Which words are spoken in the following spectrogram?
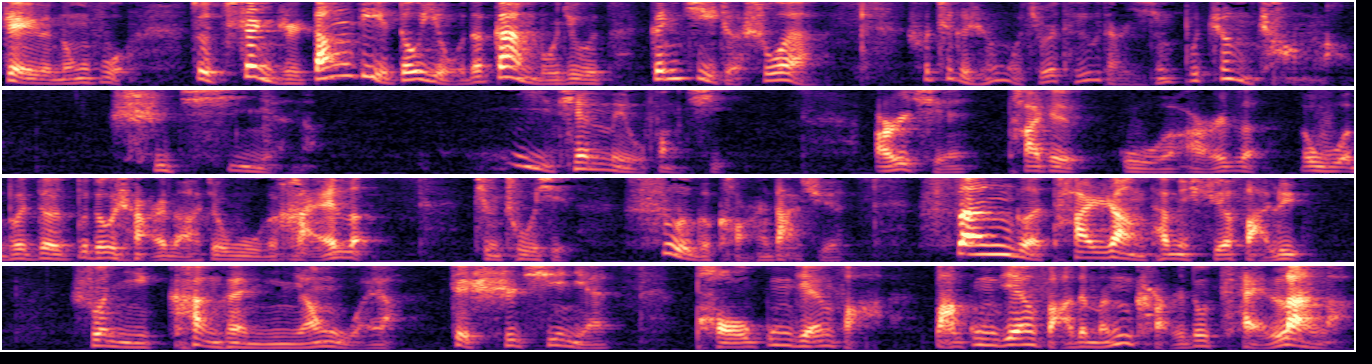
这个农妇，就甚至当地都有的干部就跟记者说呀：“说这个人，我觉得他有点已经不正常了。十七年了，一天没有放弃，而且他这五个儿子，我不都不都是儿子啊？就五个孩子，挺出息，四个考上大学，三个他让他们学法律，说你看看你娘我呀，这十七年跑公检法，把公检法的门槛都踩烂了。”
